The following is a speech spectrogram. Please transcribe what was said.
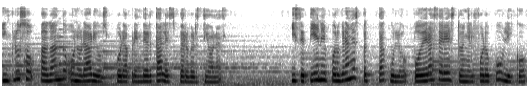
incluso pagando honorarios por aprender tales perversiones. Y se tiene por gran espectáculo poder hacer esto en el foro público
